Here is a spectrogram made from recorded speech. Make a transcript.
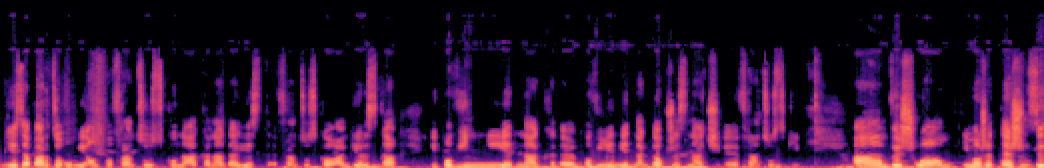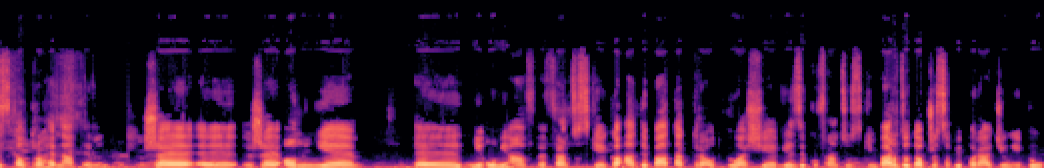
nie za bardzo umie on po francusku, no a Kanada jest francusko-angielska i powinni jednak, powinien jednak dobrze znać francuski. A wyszło, i może też zyskał trochę na tym, że, że on nie, nie umie an- francuskiego, a debata, która odbyła się w języku francuskim, bardzo dobrze sobie poradził i był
